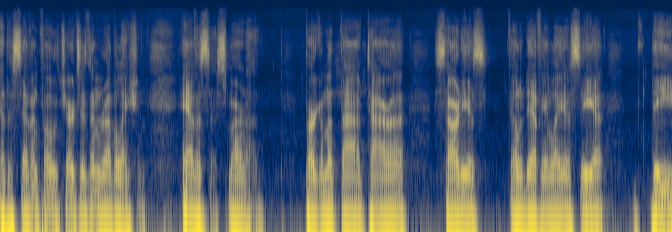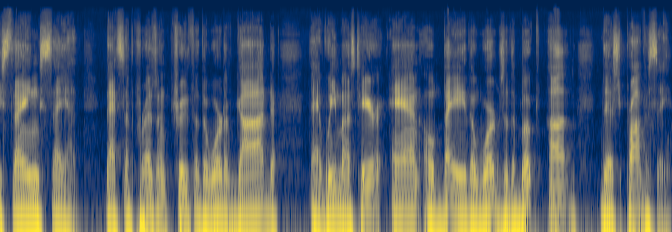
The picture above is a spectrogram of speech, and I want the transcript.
of the sevenfold churches in Revelation Ephesus, Smyrna, Pergamum, Thyatira, Sardis, Philadelphia, and Laodicea. These things saith. That's the present truth of the Word of God that we must hear and obey the words of the book of this prophecy.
